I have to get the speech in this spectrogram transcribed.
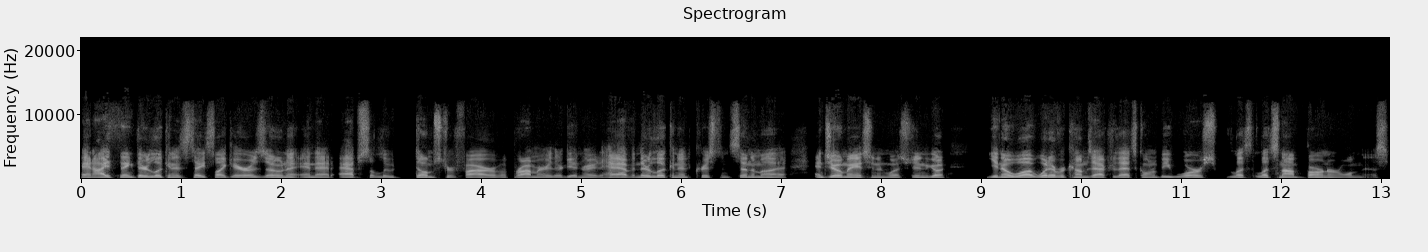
And I think they're looking at states like Arizona and that absolute dumpster fire of a primary they're getting ready to have. And they're looking at Kyrsten Sinema and Joe Manchin in West Virginia going, you know what? Whatever comes after that's going to be worse. Let's let's not burn her on this.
